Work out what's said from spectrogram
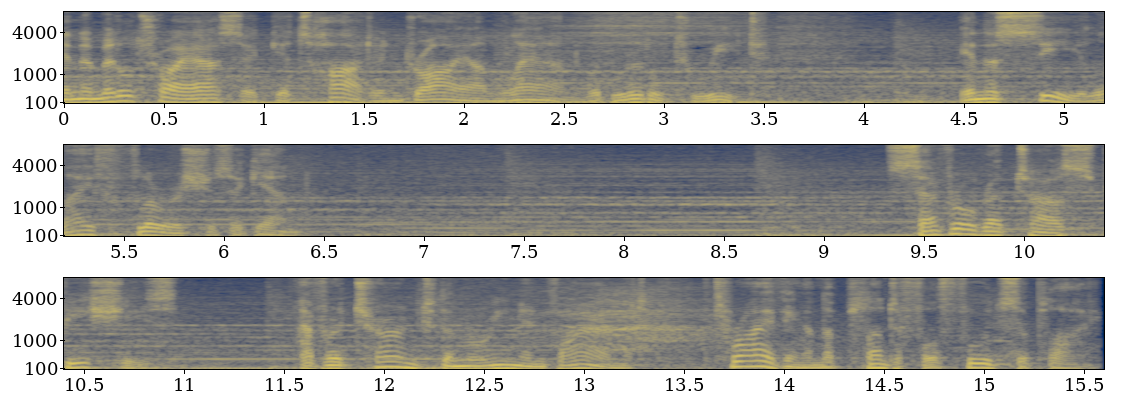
In the Middle Triassic, it's hot and dry on land with little to eat. In the sea, life flourishes again. Several reptile species have returned to the marine environment, thriving on the plentiful food supply.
